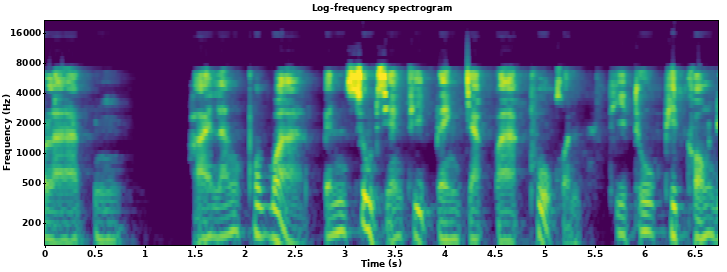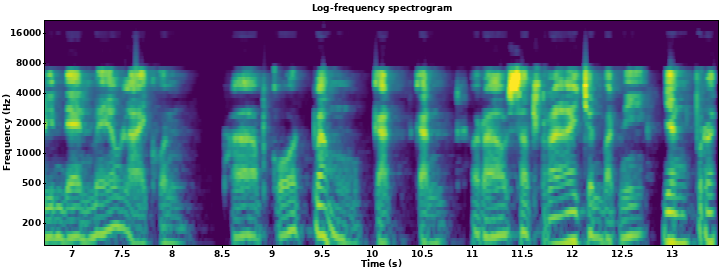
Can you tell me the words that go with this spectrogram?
ประหลาดนี้ภายหลังพบว่าเป็นซุ้มเสียงที่เปล่งจากปากผู้คนที่ถูกพิษของดินแดนแมวหลายคน ภาพกอดปล้ำกัดกัน ราวสัตว์ร้ายจนบัดนี้ยังประ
